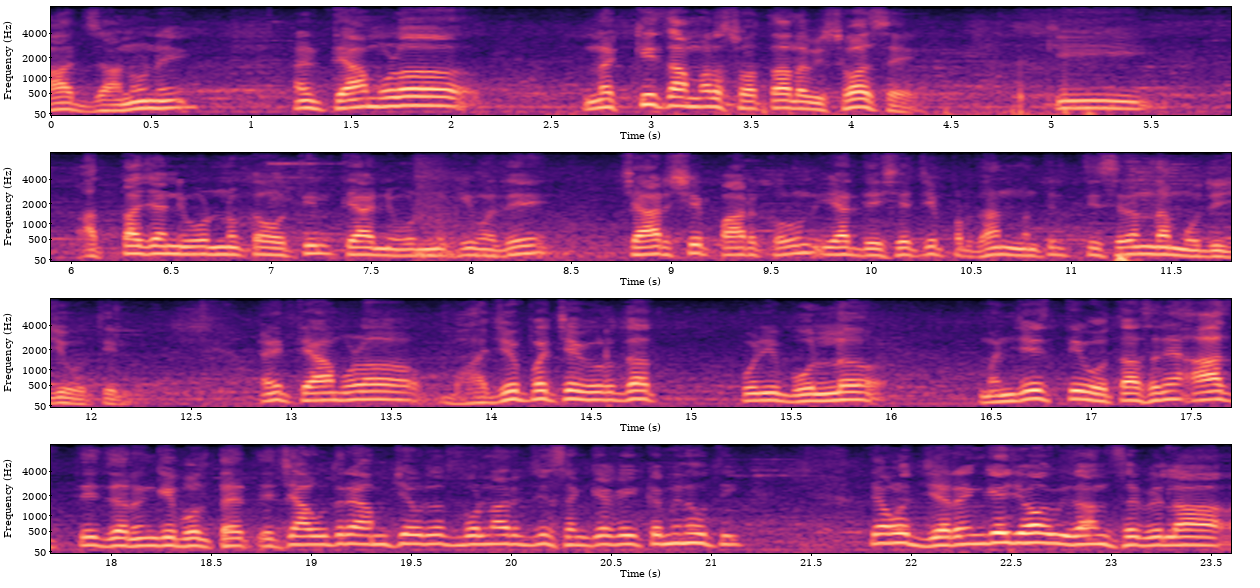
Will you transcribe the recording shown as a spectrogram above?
हा जाणू नये. आणि त्यामुळं नक्कीच आम्हाला स्वतःला विश्वास आहे की आत्ता ज्या निवडणुका होतील त्या निवडणुकीमध्ये चारशे पार करून या देशाचे प्रधानमंत्री तिसऱ्यांदा मोदीजी होतील. आणि त्यामुळं भाजपच्या विरोधात कोणी बोललं म्हणजेच ते होतं असं नाही. आज ते जरंगे बोलत आहेत त्याच्या अगोदर आमच्या विरोधात बोलणाऱ्यांची संख्या काही कमी नव्हती. त्यामुळे जरंगे जेव्हा विधानसभेला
